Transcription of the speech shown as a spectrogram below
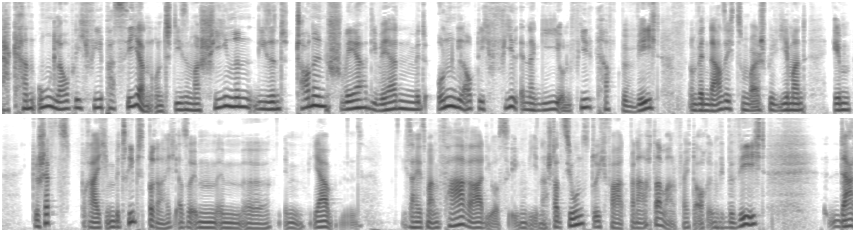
da kann unglaublich viel passieren. Und diese Maschinen, die sind tonnenschwer, die werden mit unglaublich viel Energie und viel Kraft bewegt. Und wenn da sich zum Beispiel jemand im Geschäftsbereich, im Betriebsbereich, also im, im, äh, im ja, ich sage jetzt mal im Fahrradius irgendwie, in einer Stationsdurchfahrt, bei einer Achterbahn vielleicht auch irgendwie bewegt, da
